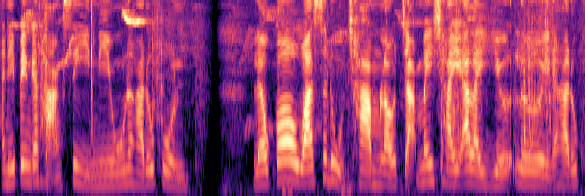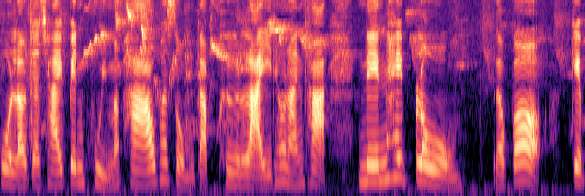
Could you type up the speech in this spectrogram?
อันนี้เป็นกระถาง 4 นิ้วนะคะ ทุกคน แล้วก็วัสดุชำเราจะไม่ใช้อะไรเยอะเลยนะคะ ทุกคนเราจะใช้เป็นขุยมะพร้าวผสมกับเพอร์ไลท์เท่านั้นค่ะ เน้นให้โปร่งแล้วก็ เก็บ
